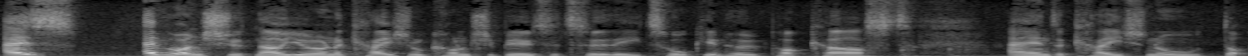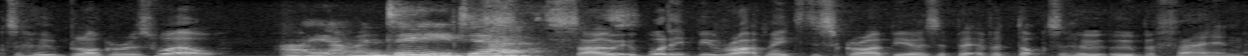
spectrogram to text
as everyone should know, you're an occasional contributor to the Talking Who podcast and occasional Doctor Who blogger as well. I am indeed, yeah. So, would it be right for me to describe you as a bit of a Doctor Who Uber fan?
